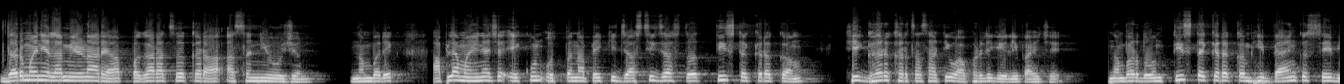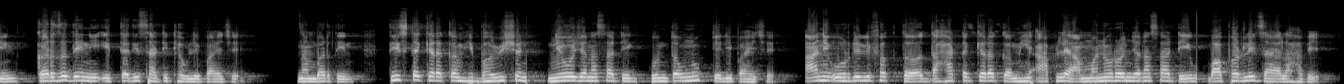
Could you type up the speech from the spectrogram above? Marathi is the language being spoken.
दर महिन्याला मिळणाऱ्या पगाराचं करा असं नियोजन. नंबर एक आपल्या महिन्याच्या एकूण उत्पन्नापैकी जास्तीत जास्त तीस टक्के रक्कम ही घर खर्चासाठी वापरली गेली पाहिजे. नंबर दोन तीस टक्के रक्कम ही बँक सेव्हिंग कर्ज देणी इत्यादीसाठी ठेवली पाहिजे. नंबर तीन तीस टक्के रक्कम ही भविष्य नियोजनासाठी गुंतवणूक केली पाहिजे. आणि उरलेली फक्त दहा टक्के रक्कम ही आपल्या मनोरंजनासाठी वापरली जायला हवी.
